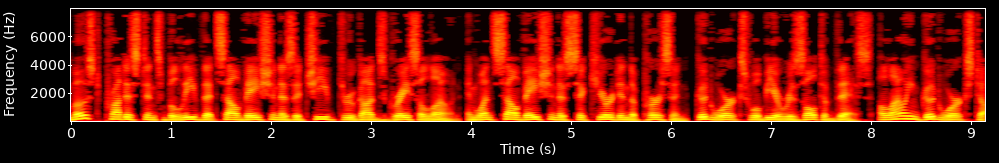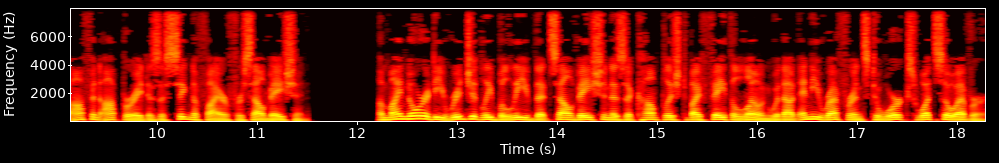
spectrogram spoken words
Most Protestants believe that salvation is achieved through God's grace alone, and once salvation is secured in the person, good works will be a result of this, allowing good works to often operate as a signifier for salvation. A minority rigidly believe that salvation is accomplished by faith alone without any reference to works whatsoever,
